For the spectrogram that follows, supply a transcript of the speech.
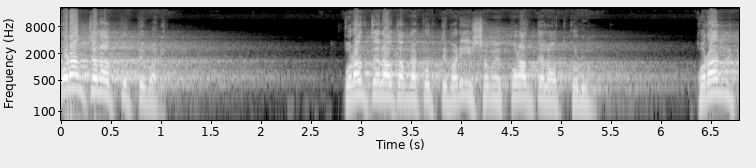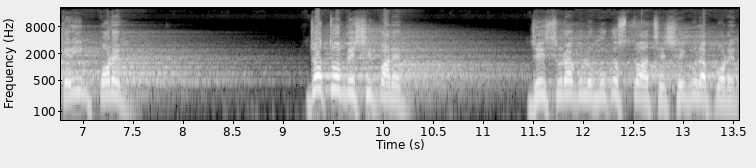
কোরআন তেলাওয়াত করতে পারি। কোরআন তেলাওয়াত আমরা করতে পারি, এই সময় কোরআন তেলাওয়াত করুন। কোরআন করিম পড়েন। যত বেশি পারেন যে সুরাগুলো মুখস্থ আছে সেগুলা পড়েন।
